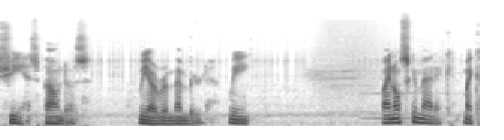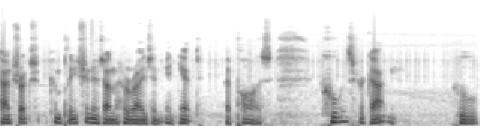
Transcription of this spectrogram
She has found us. We are remembered. We. Final schematic. My construct's completion is on the horizon, and yet I pause. Who has forgotten? Who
